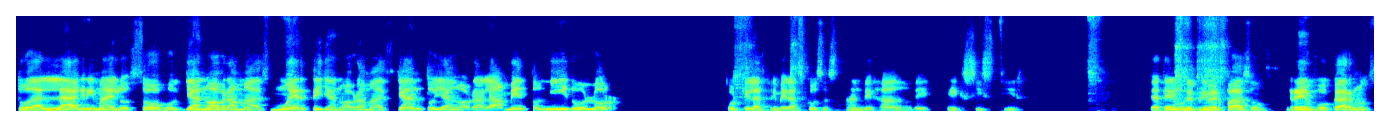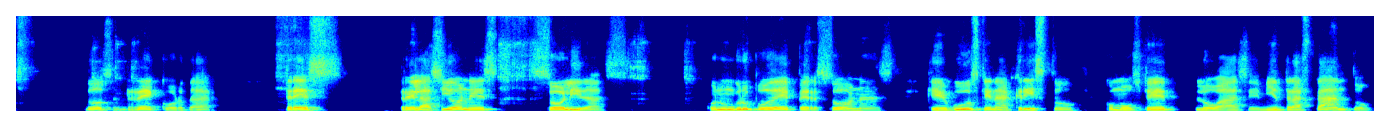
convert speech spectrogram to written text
toda lágrima de los ojos, ya no habrá más muerte, ya no habrá más llanto, ya no habrá lamento ni dolor, porque las primeras cosas han dejado de existir. Ya tenemos el primer paso, reenfocarnos. Dos, recordar. Tres, relaciones sólidas con un grupo de personas que busquen a Cristo como usted lo hace. Mientras tanto,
